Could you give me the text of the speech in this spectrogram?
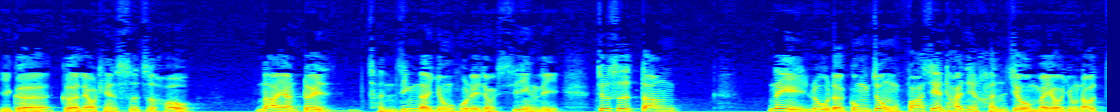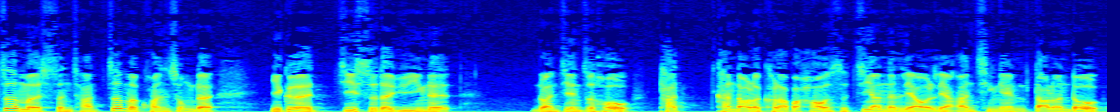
一个个聊天室之后。那样对曾经的用户的一种吸引力，就是当内陆的公众发现他已经很久没有用到这么审查、这么宽松的一个即时的语音的软件之后，他看到了 Clubhouse 竟然能聊两岸青年大乱斗，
